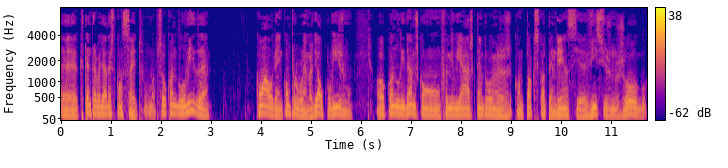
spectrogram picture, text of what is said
uh, que têm trabalhado este conceito. Uma pessoa quando lida com alguém com problemas de alcoolismo, ou quando lidamos com familiares que têm problemas com toxicodependência, vícios no jogo,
